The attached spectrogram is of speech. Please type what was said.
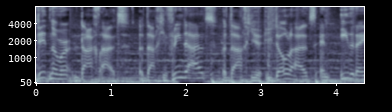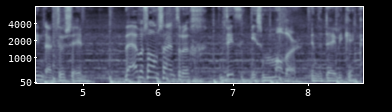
Dit nummer daagt uit. Het daagt je vrienden uit, het daagt je idolen uit... en iedereen daartussenin. De Amazons zijn terug. Dit is Mother in de Daily Kink.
